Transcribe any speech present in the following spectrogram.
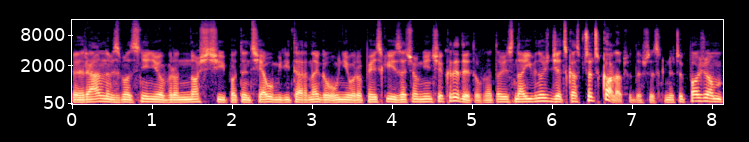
e, realne wzmocnienie obronności i potencjału militarnego Unii Europejskiej jest zaciągnięcie kredytów. No to jest naiwność dziecka z przedszkola przede wszystkim. Znaczy poziom,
